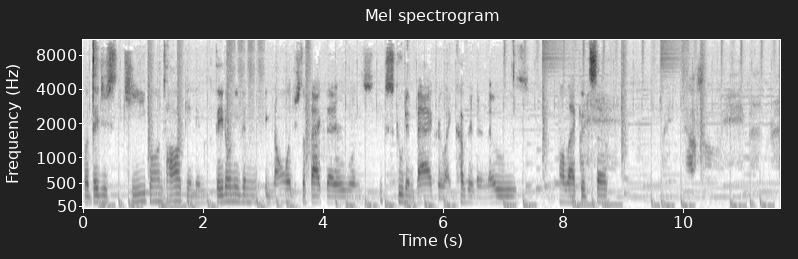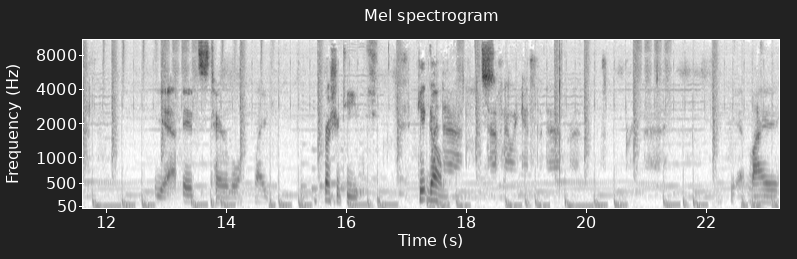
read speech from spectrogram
but they just keep on talking and they don't even acknowledge the fact that everyone's scooting back or like covering their nose all that good stuff absolutely yeah it's terrible like brush your teeth get gum dad definitely gets the dad breath. It's pretty bad. yeah my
